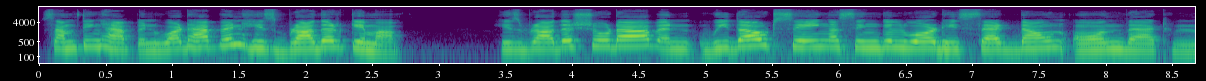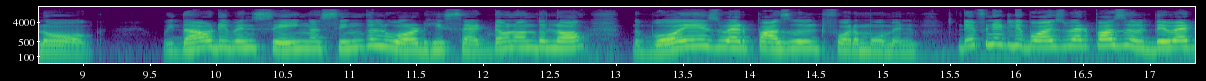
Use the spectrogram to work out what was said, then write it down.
something happened what happened his brother came up his brother showed up and without saying a single word he sat down on that log without even saying a single word he sat down on the log. The boys were puzzled for a moment. Definitely boys were puzzled. They were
